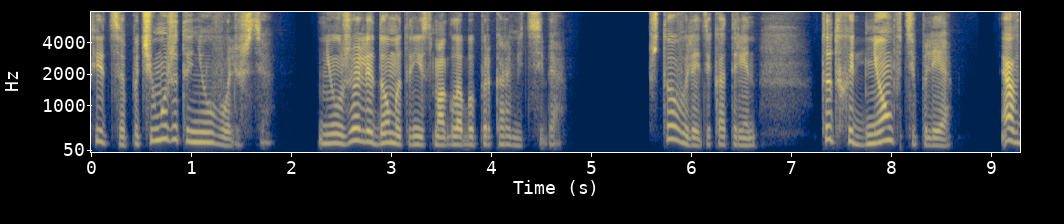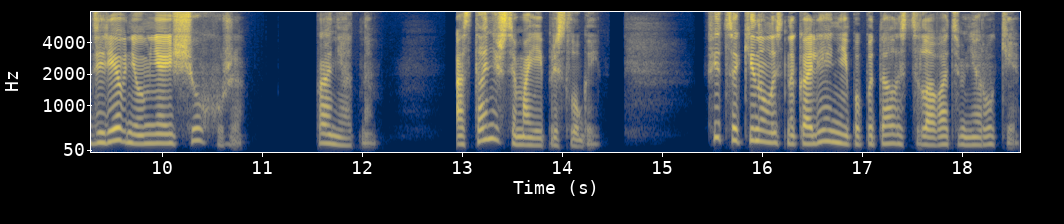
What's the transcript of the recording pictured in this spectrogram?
Фитца, почему же ты не уволишься? Неужели дома ты не смогла бы прокормить себя? Что вы, леди Катрин, тут хоть днем в тепле, а в деревне у меня еще хуже. Понятно. Останешься моей прислугой? Фица кинулась на колени и попыталась целовать мне руки.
